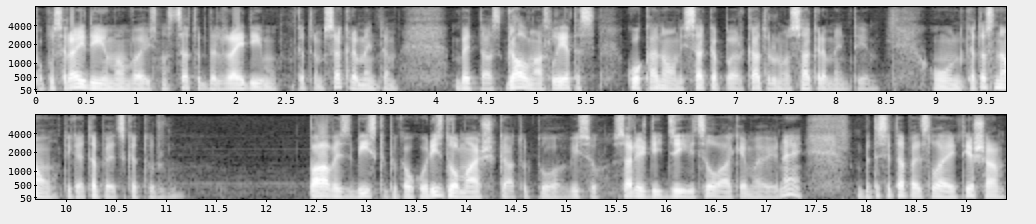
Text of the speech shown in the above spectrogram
pa pusi raidījumam vai vismaz ceturdaļu raidījumu katram sakramentam, bet tās galvenās lietas, ko kanoni saka par katru no sakramentiem. Un ka tas nav tikai tāpēc, ka tur pāvests bīskapi kaut ko ir izdomājuši, kā tur to visu sarežģīt dzīvi cilvēkiem vai nē, bet tas ir tāpēc, lai tiešām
